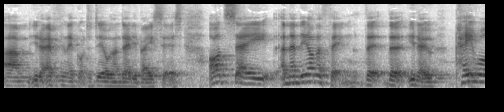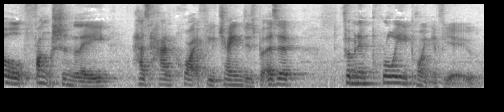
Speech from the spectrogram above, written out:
Um, you know everything they've got to deal with on a daily basis. I'd say, and then the other thing that that you know, payroll functionally has had quite a few changes, but as a from an employee point of view,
